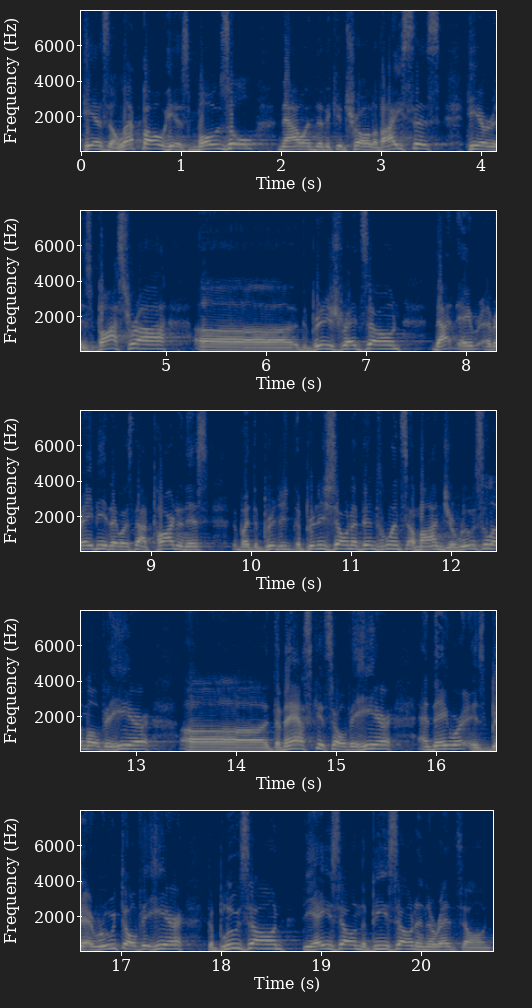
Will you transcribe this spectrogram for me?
Here's Aleppo, here's Mosul, now under the control of ISIS. Here is Basra, uh, the British Red Zone not Arabia that was not part of this, but the British, the British zone of influence, Amman, Jerusalem over here, uh, Damascus over here, and they were, is Beirut over here, the blue zone, the A zone, the B zone, and the red zone.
